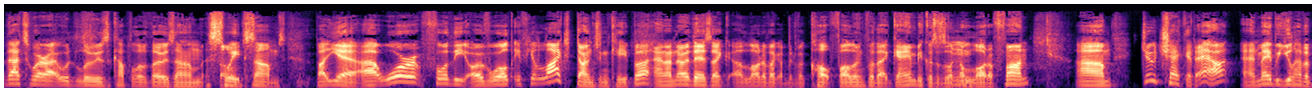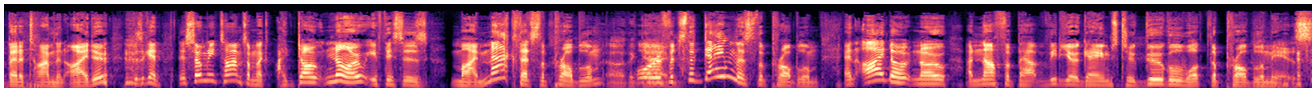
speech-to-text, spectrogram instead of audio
that's where I would lose a couple of those um sweet sums. But yeah, uh, War for the Overworld. If you liked Dungeon Keeper, and I know there's like a lot of like a bit of a cult following for that game because it's like a lot of fun. Um, do check it out, and maybe you'll have a better time than I do. Because again, there's so many times I'm like, I don't know if this is my Mac that's the problem, Oh, the or if it's the game that's the problem, and I don't know enough about video games to Google what the problem is.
